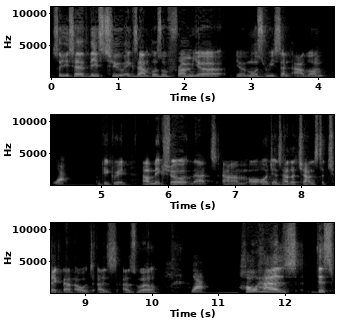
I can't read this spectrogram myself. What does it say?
So you said these two examples were from your your most recent album. Yeah. Okay, great. I'll make sure that um, our audience had a chance to check that out as as well. Yeah. How has this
